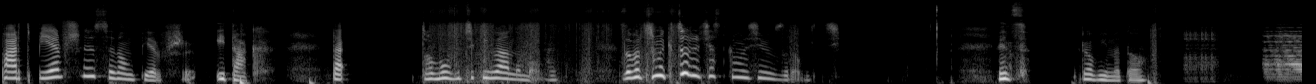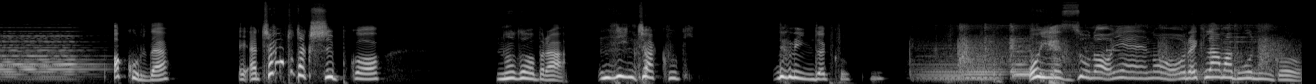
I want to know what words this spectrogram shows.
part pierwszy, sezon pierwszy. I tak, tak, to był wyczekiwany moment. Zobaczymy, które ciastko musimy zrobić. Więc robimy to. O kurde. Ej, a czemu to tak szybko? No dobra. Ninja cookie. Ninja cookie. O Jezu, no nie, no, reklama Duolingo.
